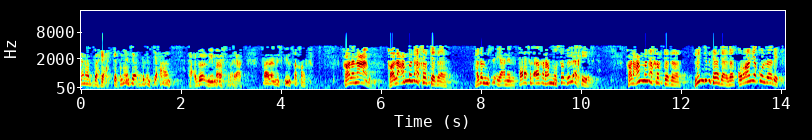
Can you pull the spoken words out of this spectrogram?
أنا بايعك ما نجحت بالامتحان. اعذرني ما راح بايعك فهذا مسكين سقط. قال نعم. قال عمن أخذت ذا؟ هذا. يعني الطرف الآخر هم مصر للأخير. قال عمن أخذت ذا؟ من جبت هذا؟ هذا القرآن يقول ذلك.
